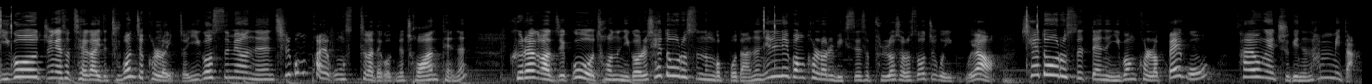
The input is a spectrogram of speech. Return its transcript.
이거 중에서 제가 이제 두 번째 컬러 있죠. 이거 쓰면은 7080 스타가 되거든요. 저한테는. 그래가지고 저는 이거를 섀도우로 쓰는 것보다는 1, 2번 컬러를 믹스해서 블러셔로 써주고 있고요. 섀도우로 쓸 때는 2번 컬러 빼고 사용해 주기는 합니다.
